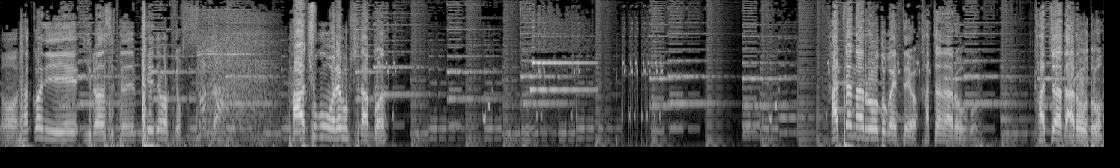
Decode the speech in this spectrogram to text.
어 사건이 일어났을 때는 피해자밖에 없었습니다. 다 추궁을 해봅시다 한번. 가짜 나로우도가 했대요. 가짜 나로우고. 가짜 나로우도.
